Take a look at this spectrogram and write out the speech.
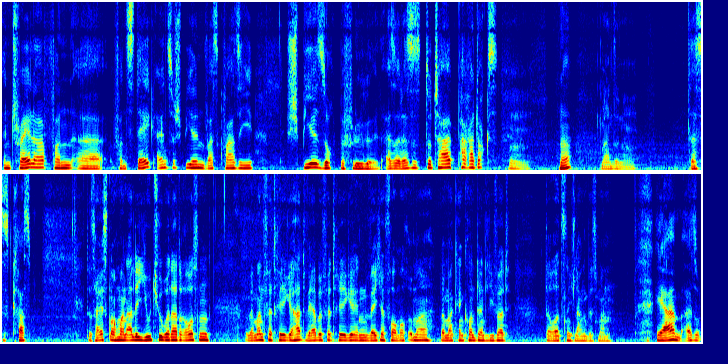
einen Trailer von, äh, von Steak einzuspielen, was quasi Spielsucht beflügelt. Also das ist total paradox. Hm. Ne? Wahnsinn, ja. Das ist krass. Das heißt nochmal an alle YouTuber da draußen, wenn man Verträge hat, Werbeverträge in welcher Form auch immer, wenn man kein Content liefert, dauert es nicht lang, bis man ja, also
